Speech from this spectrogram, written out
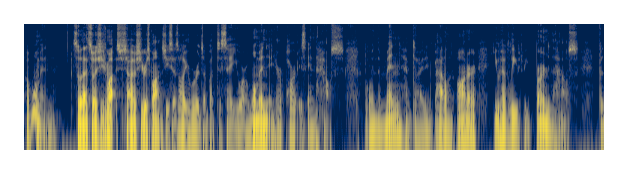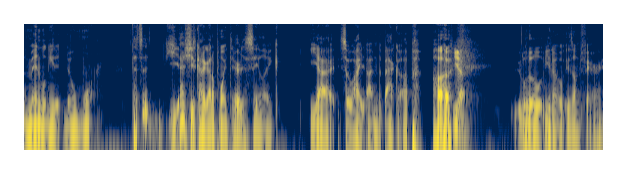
a woman. So that's what she how she responds. She says, "All your words are but to say you are a woman, and your part is in the house. But when the men have died in battle and honor, you have leave to be burned in the house, for the men will need it no more." That's a yeah. She's kind of got a point there to say like, yeah. So I I'm the backup. Uh, Yeah. little you know is unfair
